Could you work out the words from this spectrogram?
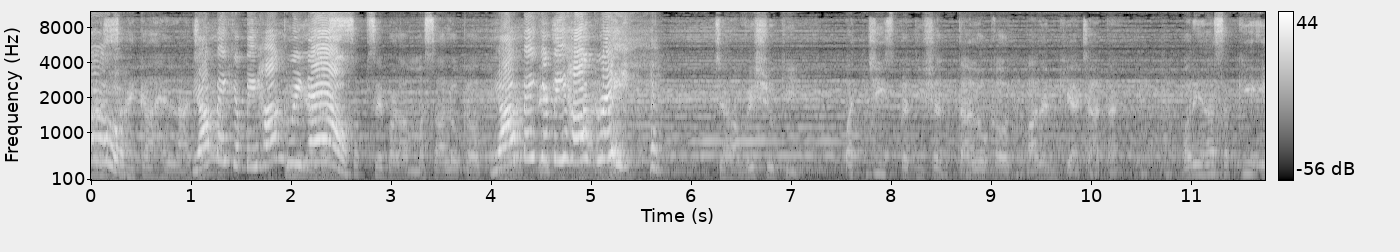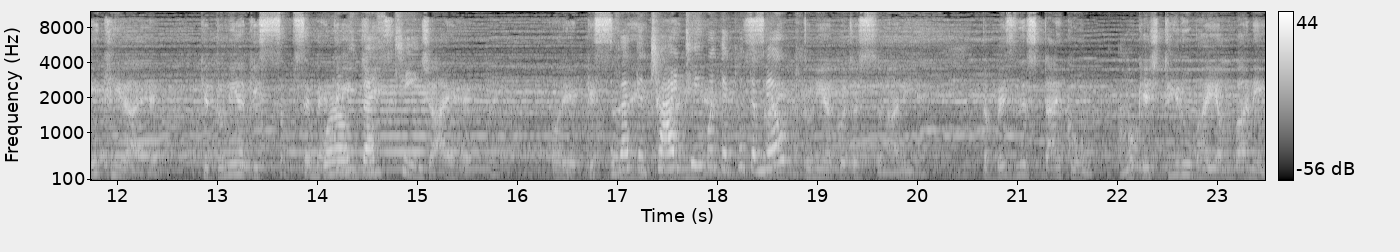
हर जायका है लाजवाब Y'all making me hungry now. सबसे बड़ा मसालों का Y'all making me hungry. जहाँ विश्व की 25 प्रतिशत दालों का उत्पादन किया जाता है और यहाँ सबकी एक ही राय है कि दुनिया की सबसे बेहतरीन. चाय है और ये किस्सा that the chai tea what they put the milk? दुनिया को जो सुनानी है the business tycoon. Mukesh Dhirubhai Ambani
